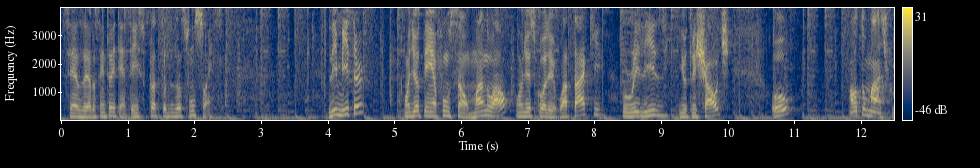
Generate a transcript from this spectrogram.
se é 0 ou 180. Isso para todas as funções. Limiter, onde eu tenho a função manual, onde eu escolho o ataque, o release e o threshold, ou automático,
